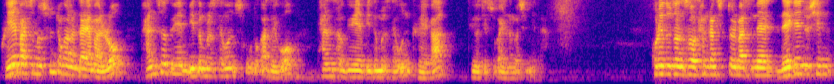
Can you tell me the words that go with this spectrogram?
그의 말씀을 순종하는 자야말로 반석 위에 믿음을 세운 성도가 되고 반석 위에 믿음을 세운 교회가 되어질 수가 있는 것입니다. 고린도전서 3장 10절 말씀에 내게 주신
